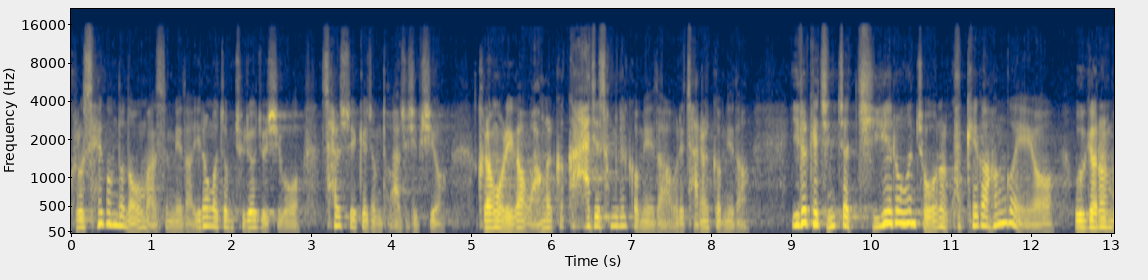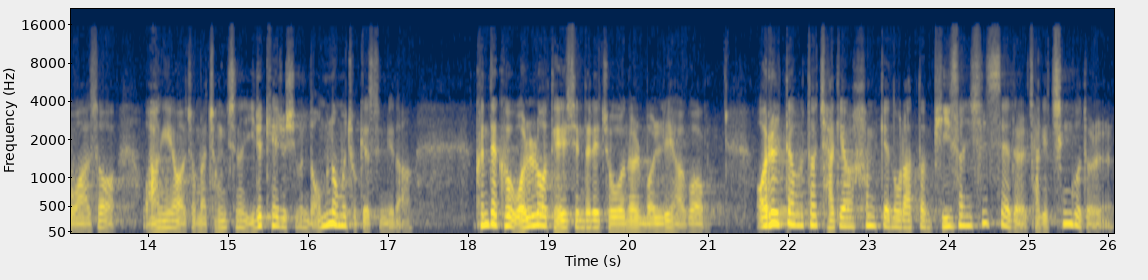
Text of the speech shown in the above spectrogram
그리고 세금도 너무 많습니다. 이런 것 좀 줄여주시고 살 수 있게 좀 도와주십시오. 그러면 우리가 왕을 끝까지 섬길 겁니다. 우리 잘할 겁니다. 이렇게 진짜 지혜로운 조언을 국회가 한 거예요. 의견을 모아서 왕이여 정말 정치는 이렇게 해주시면 너무너무 좋겠습니다. 근데 그 원로 대신들의 조언을 멀리하고 어릴 때부터 자기와 함께 놀았던 비선 실세들, 자기 친구들,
